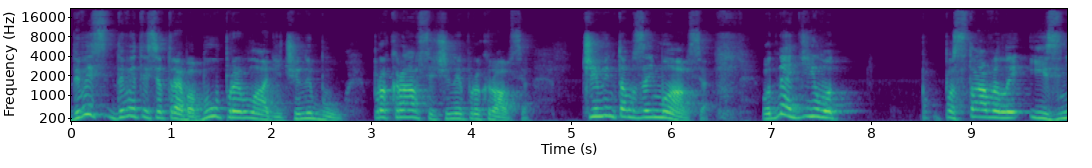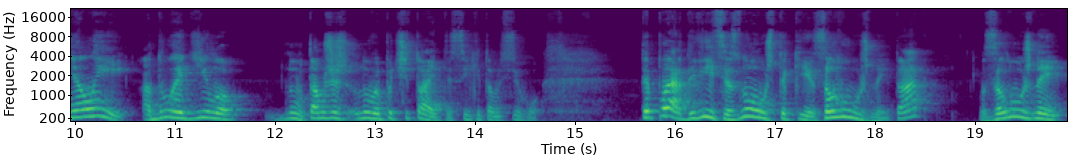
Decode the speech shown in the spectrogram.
Дивись, дивитися треба, був при владі чи не був, прокрався чи не прокрався. Чим він там займався? Одне діло поставили і зняли, а друге діло, ну там же ж, ну ви почитайте, скільки там всього. Тепер дивіться, знову ж таки, залужний, так? Залужний,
